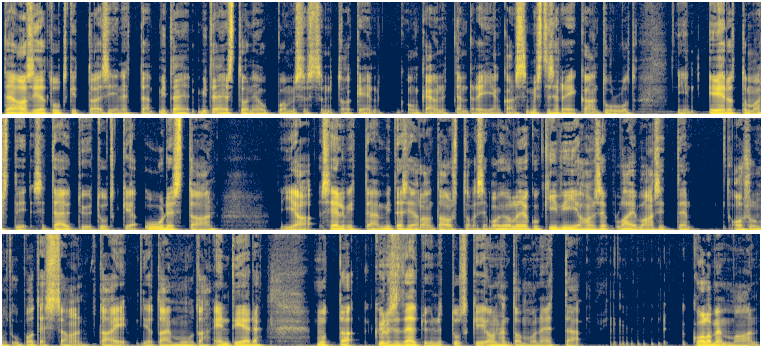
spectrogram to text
tämä asia tutkittaisiin, että mitä, mitä Estonia uppoamisessa nyt oikein on käynyt tämän reijän kanssa, mistä se reikä on tullut, niin ehdottomasti se täytyy tutkia uudestaan ja selvittää, mitä siellä on taustalla. Se voi olla joku kivi, johon se laiva on sitten osunut upotessaan tai jotain muuta, en tiedä. Mutta kyllä se täytyy nyt tutkia. Onhan tuommoinen, että kolmen maan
